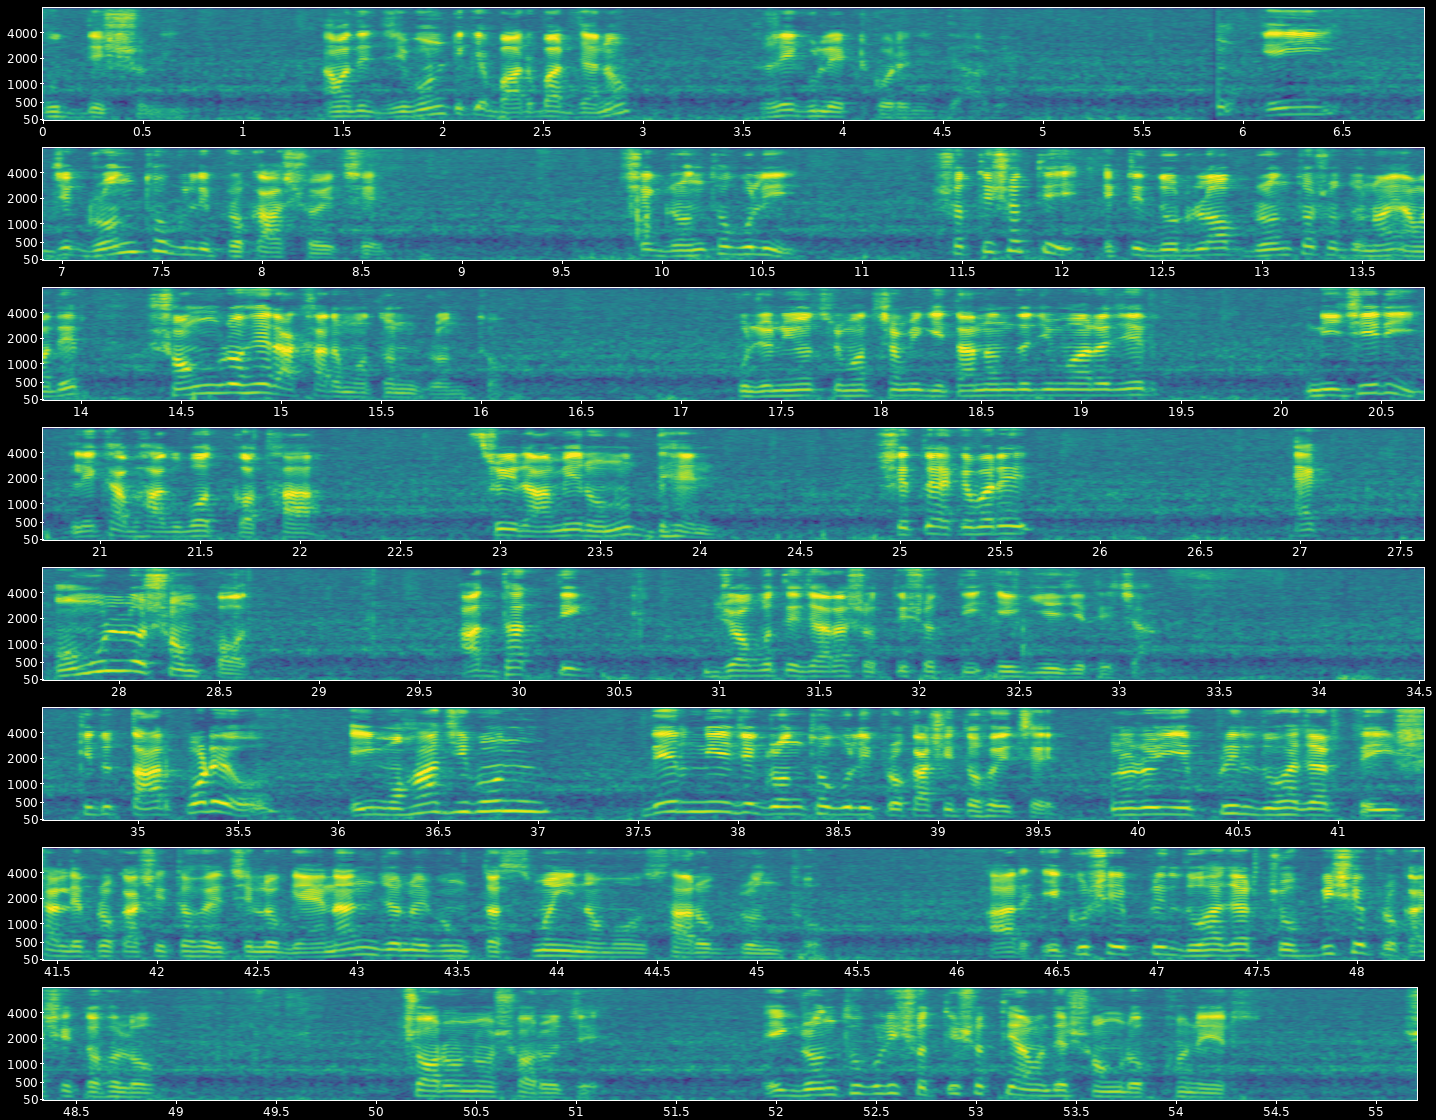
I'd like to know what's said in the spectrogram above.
উদ্দেশ্য নেই। আমাদের জীবনটিকে বারবার যেন রেগুলেট করে নিতে হবে। এই যে গ্রন্থগুলি প্রকাশ হয়েছে, সেই গ্রন্থগুলি সত্যি সত্যি, একটি দুর্লভ গ্রন্থ শুধু নয়, আমাদের সংগ্রহে রাখার মতন গ্রন্থ। পূজনীয় শ্রীমৎ স্বামী গীতানন্দজি মহারাজের নিজেরই লেখা ভাগবত কথা, শ্রীরামের অনুধ্যান, সে তো একেবারে এক অমূল্য সম্পদ। আধ্যাত্মিক জগতে যারা সত্যি সত্যি এগিয়ে যেতে চান। কিন্তু তারপরেও এই মহাজীবনদের নিয়ে যে গ্রন্থগুলি প্রকাশিত হয়েছে, পনেরোই এপ্রিল দু হাজার তেইশ সালে প্রকাশিত হয়েছিল জ্ঞানাঞ্জন এবং তস্মৈ নম স্মারক গ্রন্থ। আর একুশে এপ্রিল দু হাজার চব্বিশে প্রকাশিত হলো চরণ সরোজে। এই গ্রন্থগুলি সত্যি সত্যি আমাদের সংরক্ষণের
